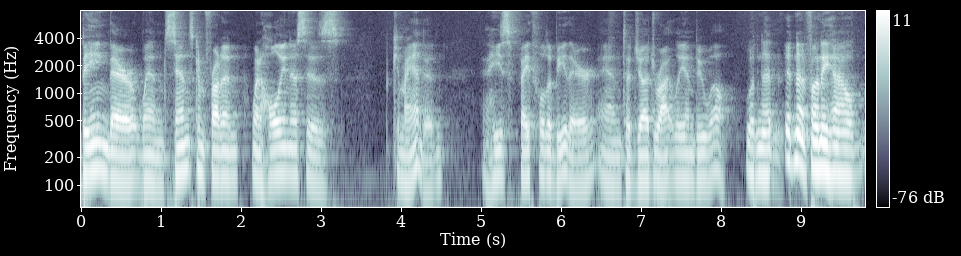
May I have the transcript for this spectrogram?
being there when sin's confronted, when holiness is commanded. And he's faithful to be there and to judge rightly and do well. Wouldn't that isn't that funny how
